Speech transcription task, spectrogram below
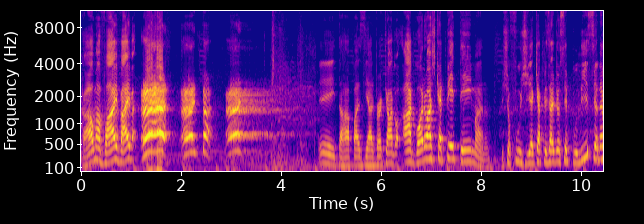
Calma, vai, vai, vai. Eita, Eita, rapaziada. Pior que eu agora, agora eu acho que é PT, hein, mano. Deixa eu fugir aqui, apesar de eu ser polícia, né?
